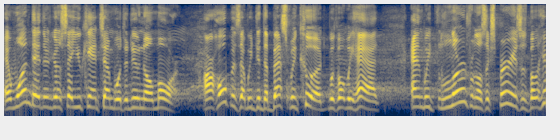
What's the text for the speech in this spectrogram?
And one day they're going to say, You can't tell me what to do no more. Our hope is that we did the best we could with what we had And we learn from those experiences. But here,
